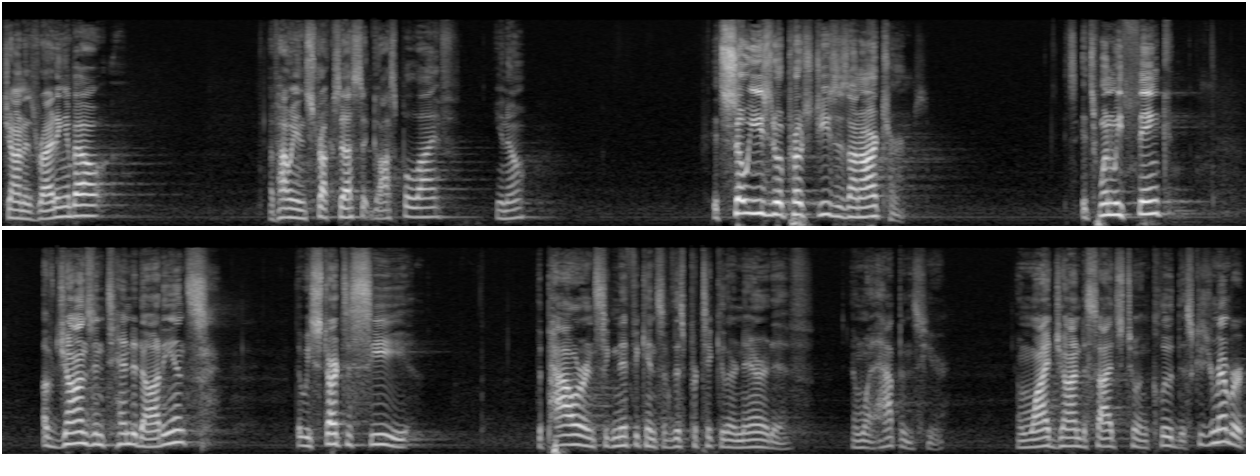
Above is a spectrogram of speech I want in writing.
John is writing about, of how he instructs us at gospel life, you know? It's so easy to approach Jesus on our terms. It's, it's when we think of John's intended audience that we start to see the power and significance of this particular narrative and what happens here and why John decides to include this. Because you remember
